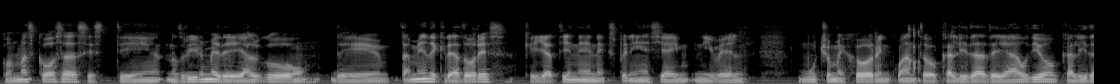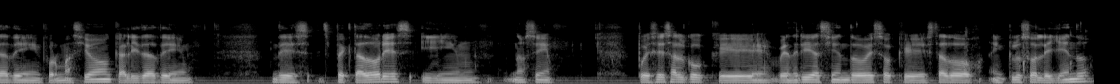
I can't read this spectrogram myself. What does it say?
con más cosas, este nutrirme de algo de también de creadores que ya tienen experiencia y nivel mucho mejor en cuanto a calidad de audio, calidad de información, calidad de de espectadores y no sé, pues es algo que vendría siendo eso que he estado incluso leyendo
